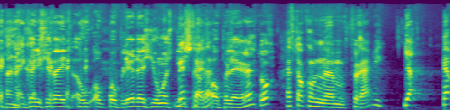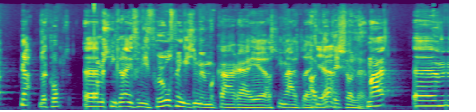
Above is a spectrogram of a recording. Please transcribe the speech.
En ik weet niet of je weet hoe, hoe populair deze jongen is. Die Best wel, populair, hè, toch? heeft ook een ehm, Ferrari. Ja, Ja. ja, dat klopt. Eh, misschien kan een van die vroelvinkjes met elkaar rijden als hij hem uitleidt. Oh, Ja. Dat is wel leuk. Maar ehm,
